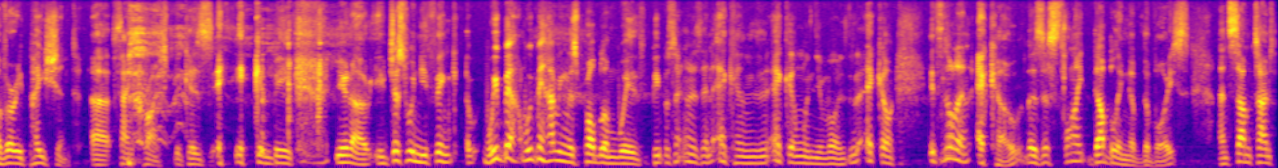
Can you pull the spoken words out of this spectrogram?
are very patient. Uh, thank Christ, because it can be. You know, you just when you think we've been we've been having this problem with people saying oh, there's an echo, there's an echo in your voice, an echo. It's not an echo. There's a slight doubling of the voice, and sometimes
